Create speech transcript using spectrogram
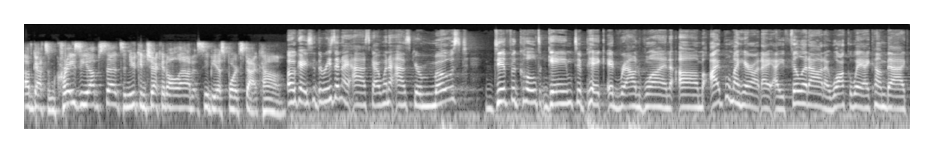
I've got some crazy upsets, and you can check it all out at CBSSports.com. Okay, so the reason I ask, I want to ask your most difficult game to pick round one. Um, I pull my hair out, I, I, fill it out, I walk away, I come back.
